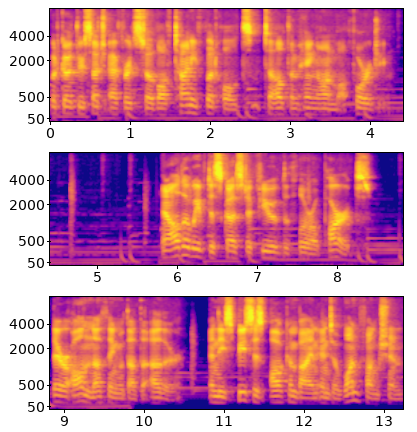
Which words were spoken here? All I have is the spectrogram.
would go through such efforts to evolve tiny footholds to help them hang on while foraging. And although we've discussed a few of the floral parts, they are all nothing without the other, and these pieces all combine into one function,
